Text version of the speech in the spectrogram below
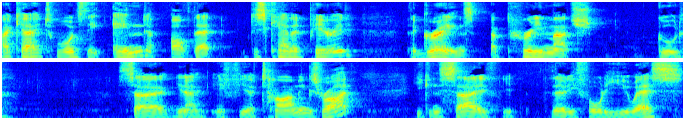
okay, towards the end of that discounted period, the greens are pretty much good. So, you know, if your timing's right, you can save 30, 40 US,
